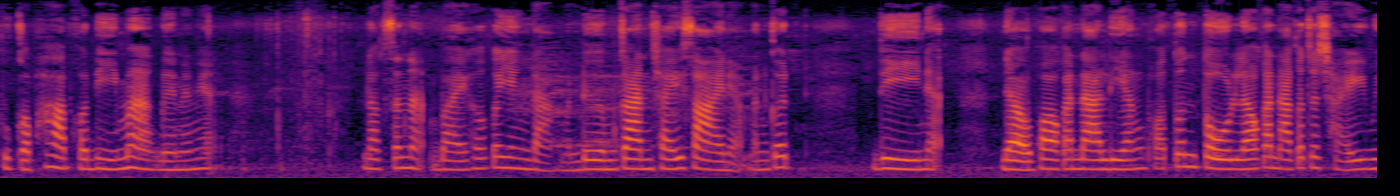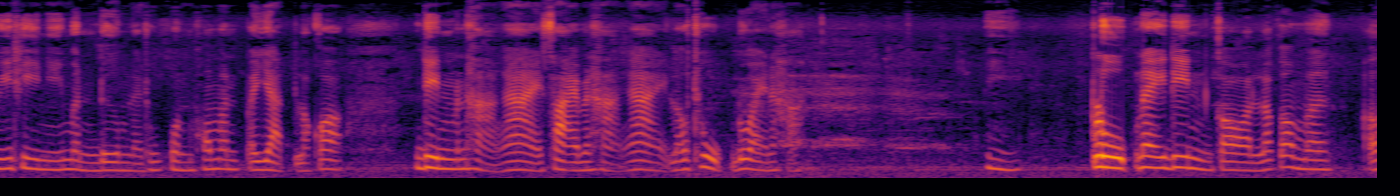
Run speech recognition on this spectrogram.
สุขภาพเขาดีมากเลยนะเนี่ย ลักษณะใบเขาก็ยังด่างเหมือนเดิมการใช้ทรายเนี่ยมันก็ดีเนี่ยเดี๋ยวพอกันดาเลี้ยงพอต้นโตแล้วกันดาก็จะใช้วิธีนี้เหมือนเดิมแหละทุกคนเพราะมันประหยัดแล้วก็ดินมันหาง่ายทรายมันหาง่ายแล้วถูกด้วยนะคะนี่ปลูกในดินก่อนแล้วก็มาเอา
